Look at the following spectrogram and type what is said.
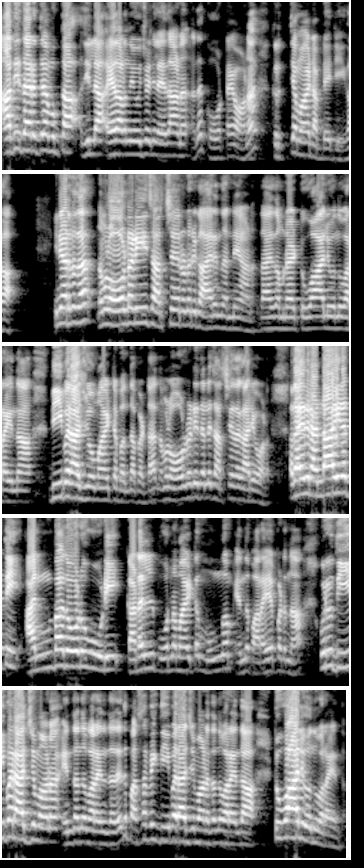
അതിദരിദ്രമുക്ത ജില്ല ഏതാണെന്ന് ചോദിച്ചു കഴിഞ്ഞാൽ ഏതാണ്? അത് കോട്ടയമാണ്. കൃത്യമായിട്ട് അപ്ഡേറ്റ് ചെയ്യുക. ഇനി അടുത്തത് നമ്മൾ ഓൾറെഡി ചർച്ച ചെയ്തിട്ടുള്ള ഒരു കാര്യം തന്നെയാണ്. അതായത് നമ്മുടെ ടുവാലു എന്ന് പറയുന്ന ദ്വീപരാജ്യവുമായിട്ട് ബന്ധപ്പെട്ട് നമ്മൾ ഓൾറെഡി തന്നെ ചർച്ച ചെയ്ത കാര്യമാണ്. അതായത് രണ്ടായിരത്തി അൻപതോടുകൂടി കടൽ പൂർണമായിട്ട് മുങ്ങും എന്ന് പറയപ്പെടുന്ന ഒരു ദ്വീപരാജ്യമാണ് എന്തെന്ന് പറയുന്നത്? അതായത് പസഫിക് ദ്വീപരാജ്യമാണ് എന്തെന്ന് പറയുന്നത്? ടുവാലു എന്ന് പറയുന്നത്.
